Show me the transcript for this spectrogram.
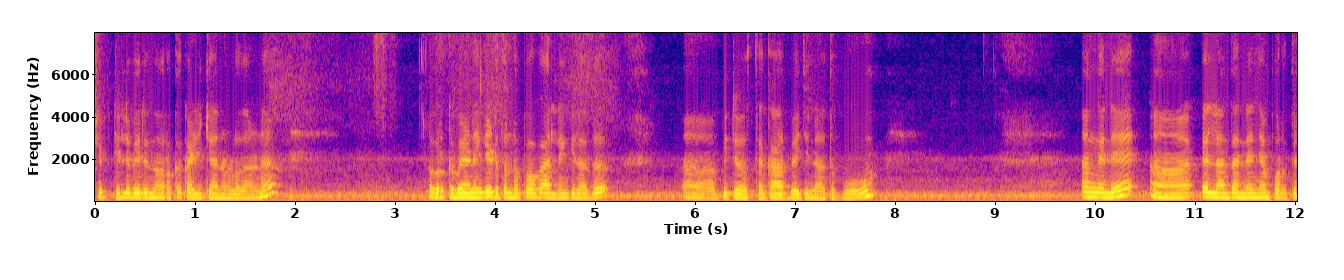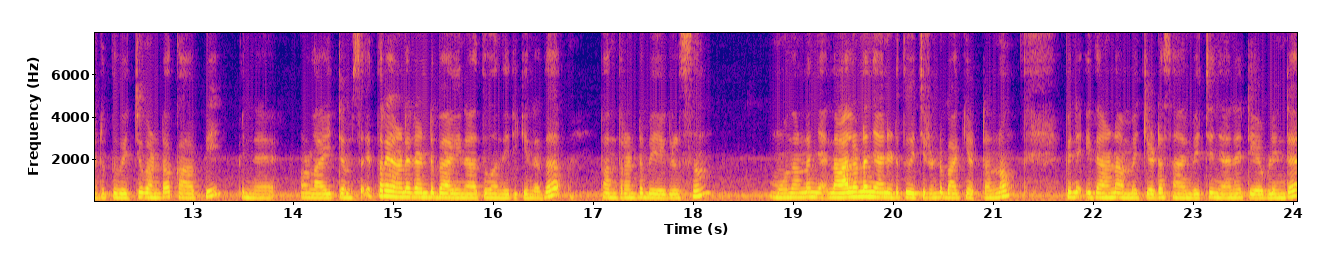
ഷിഫ്റ്റിൽ വരുന്നവർക്ക് കഴിക്കാനുള്ളതാണ്. അവർക്ക് വേണമെങ്കിൽ എടുത്തുകൊണ്ട് പോകാം. അല്ലെങ്കിൽ അത് പിറ്റേ ദിവസത്തെ ഗാർബേജിനകത്ത് പോകും. അങ്ങനെ എല്ലാം തന്നെ ഞാൻ പുറത്തെടുത്ത് വെച്ചു കണ്ടോ കാപ്പി പിന്നെ ഉള്ള ഐറ്റംസ്. ഇത്രയാണ് രണ്ട് ബാഗിനകത്ത് വന്നിരിക്കുന്നത്. പന്ത്രണ്ട് ബേഗിൾസും മൂന്നെണ്ണം ഞാൻ നാലെണ്ണം ഞാൻ എടുത്ത് വെച്ചിട്ടുണ്ട് ബാക്കി എട്ടെണ്ണം. പിന്നെ ഇതാണ് അമ്മച്ചിയുടെ സാൻഡ്വിച്ച്. ഞാൻ ടേബിളിന്റെ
